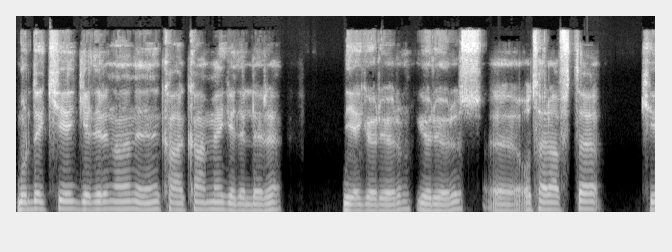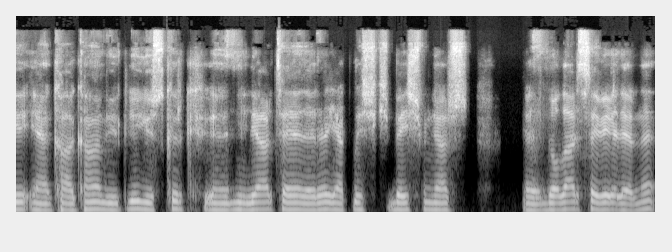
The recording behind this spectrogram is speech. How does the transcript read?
Buradaki gelirin ana nedeni KKM gelirleri diye görüyorum, görüyoruz. E, o tarafta ki yani KKM büyüklüğü 140 e, milyar TL'lere yaklaşık 5 milyar e, dolar seviyelerine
